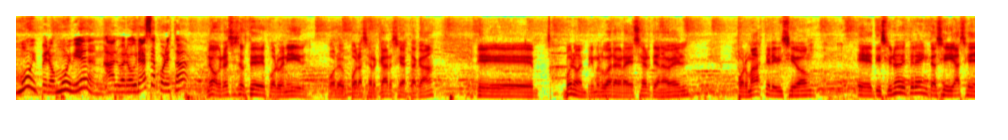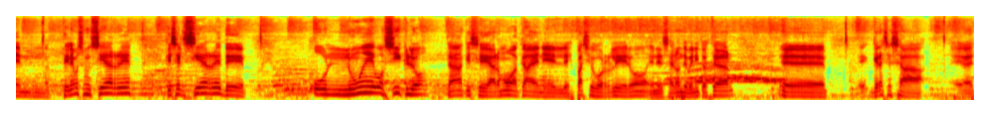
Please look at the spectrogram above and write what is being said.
muy, pero muy bien. Álvaro, gracias por estar. No, gracias a ustedes por venir, por, acercarse hasta acá. Eh, bueno, en primer lugar agradecerte, Anabel, por más televisión. 19.30, eh, sí, hacen, tenemos un cierre, que es el cierre de un nuevo ciclo que se armó acá en el espacio Gorlero, en el Salón de Benito Esther. Eh, eh, gracias a eh,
